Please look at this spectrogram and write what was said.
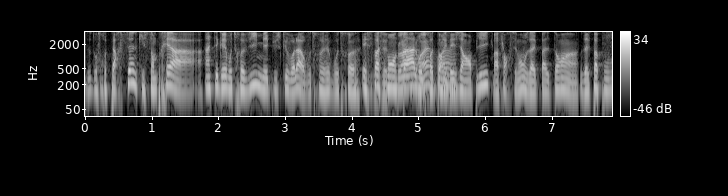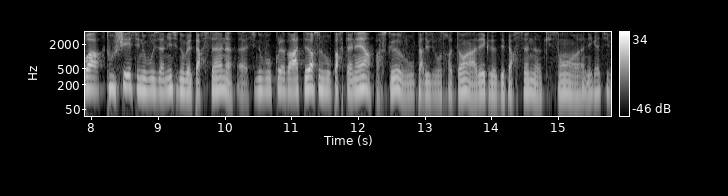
d'autres personnes qui sont prêtes à intégrer votre vie, mais puisque voilà, votre votre espace mental, plein, votre ouais, temps ouais. est déjà rempli, bah forcément vous n'avez pas le temps, hein. vous n'allez pas pouvoir toucher ces nouveaux amis, ces nouvelles personnes, euh, ces nouveaux collaborateurs, ces nouveaux partenaires, parce que vous perdez votre temps avec de- des personnes qui sont euh, négatives.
